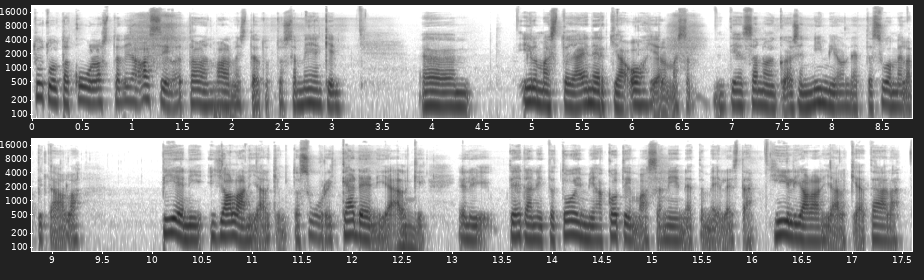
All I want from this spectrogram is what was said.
tutulta kuulostavia asioita on valmisteltu tuossa meidänkin ilmasto- ja energiaohjelmassa. En tiedä sanoinko jo sen nimi on, että Suomella pitää olla pieni jalanjälki, mutta suuri kädenjälki. Mm. Eli tehdään niitä toimia kotimaassa niin, että meillä ei sitä hiilijalanjälkeä täällä –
